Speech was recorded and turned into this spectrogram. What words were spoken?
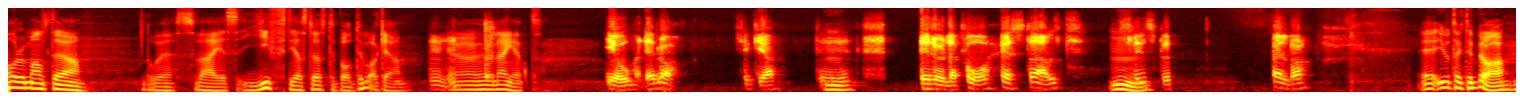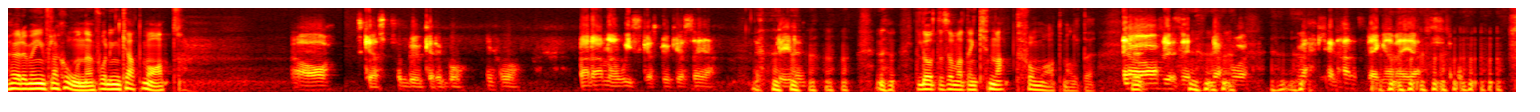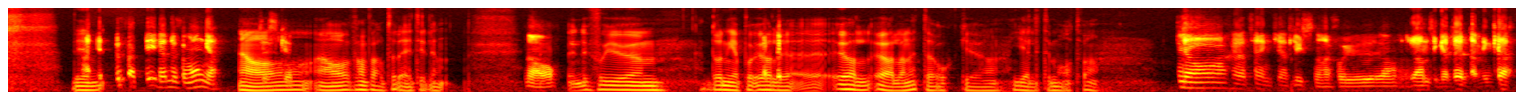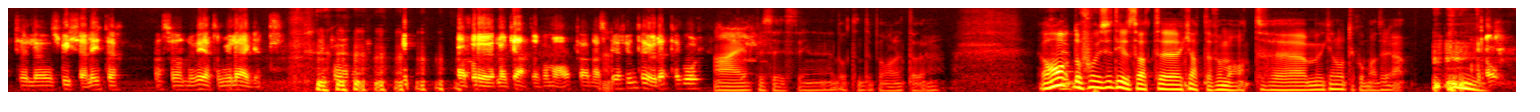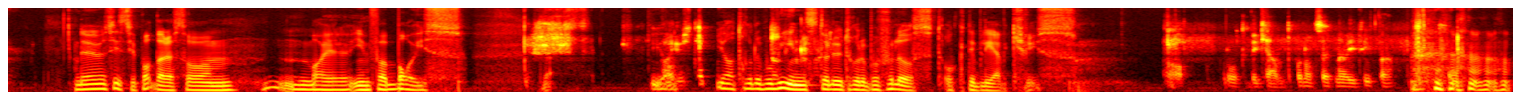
Ja du Malte, då är Sveriges giftigaste Österpodd tillbaka. Mm. Hur är läget? Jo, men det är bra. Tycker jag. Det, Mm. det rullar på. Höst och allt. Mm. Slutspurt. Själv då? Eh, jo tack, det är bra. Hur är det med inflationen? Får din katt mat? Ja, whiskas så brukar det gå. Varannan whiskas brukar jag säga. Det Blir det. Det låter som att den knappt får mat, Malte. Ja, precis. Jag får verkligen anstränga mig. Alltså. Det är... tuffa tider nu för många. Ja, Tyska. ja, framförallt för dig tydligen. Ja, Du får ju um, dra ner på öl, öl, ölen lite och uh, ge lite mat, va? ja, jag tänker att lyssnarna får ju antingen rädda min katt eller swisha lite. Alltså, nu vet de ju läget. Jag får öl och katten får mat. Annars vet ju inte hur detta går. Nej, precis. Det låter inte bra detta. Där. Jaha, då får vi se till så att uh, katten får mat. Uh, men vi kan återkomma till det. Ja. Du, sist vi poddade så mm, var ju inför boys. Ja, Jag, jag trodde på vinst och du trodde på förlust och det blev kryss. Ja, låter bekant på något sätt när vi tittar.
